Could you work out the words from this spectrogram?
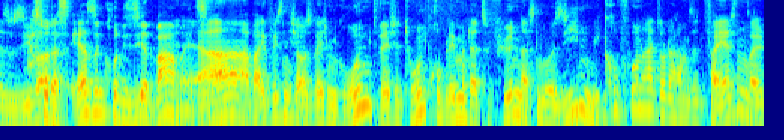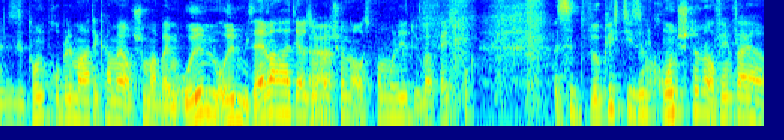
Also sie Achso, war, dass er synchronisiert war, meinst ja, aber ich weiß nicht aus welchem Grund, welche Tonprobleme dazu führen, dass nur sie ein Mikrofon hat oder haben sie es vergessen, weil diese Tonproblematik haben wir ja auch schon mal beim Ulm. Ulm selber hat ja sowas Ja. schon ausformuliert über Facebook. Ist es wirklich die Synchronstimme? Auf jeden Fall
